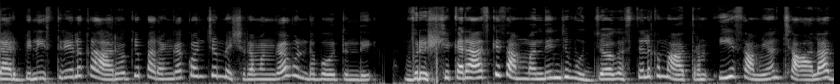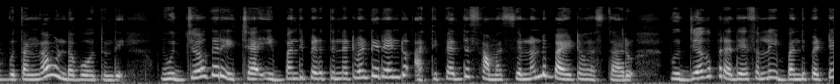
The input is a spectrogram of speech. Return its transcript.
గర్భిణీ స్త్రీలకు ఆరోగ్యపరంగా కొంచెం మిశ్రమంగా ఉండబోతుంది. వృశ్చిక రాశికి సంబంధించి ఉద్యోగస్తులకు మాత్రం ఈ సమయం చాలా అద్భుతంగా ఉండబోతుంది. ఉద్యోగరీత్యా ఇబ్బంది పెడుతున్నటువంటి రెండు అతిపెద్ద సమస్యల నుండి బయట వస్తారు. ఉద్యోగ ప్రదేశంలో ఇబ్బంది పెట్టే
